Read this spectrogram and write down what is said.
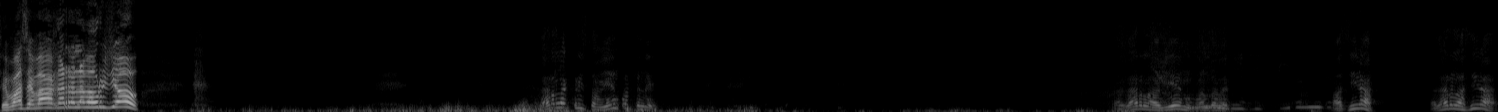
¡Se va, se va! ¡Agárrala, Mauricio! Agárrala, Cristo, aviéntatele. Agárrala bien, ándale. Así, mira. Agárrala, allá.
